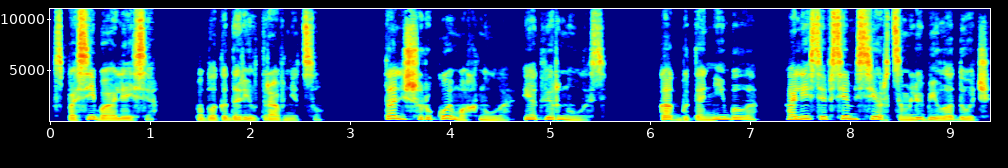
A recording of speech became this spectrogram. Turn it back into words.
«Спасибо, Олеся», — поблагодарил травницу. Та лишь рукой махнула и отвернулась. Как бы то ни было, Олеся всем сердцем любила дочь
